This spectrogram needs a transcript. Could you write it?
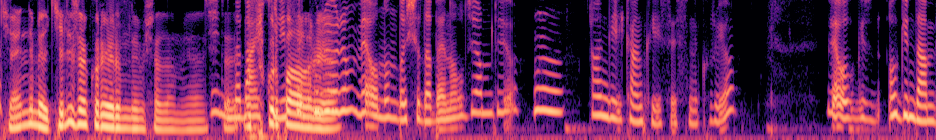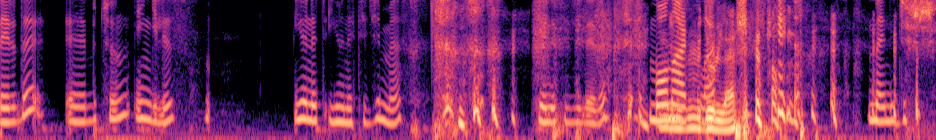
Kendime kilise kuruyorum demiş adam ya. İşte kendime ben kilise kuruyorum ve onun başı da ben olacağım diyor. Ha. Anglikan kilisesini kuruyor. Ve o, o günden beri de e, bütün İngiliz yönet yönetici mi? Yöneticileri, monarklar, müdürler. manager,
